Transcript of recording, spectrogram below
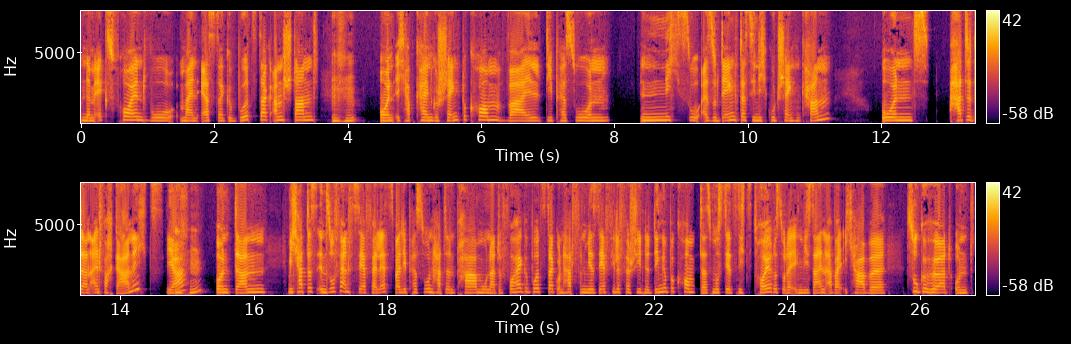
einem Ex-Freund, wo mein erster Geburtstag anstand. Mhm. Und ich habe kein Geschenk bekommen, weil die Person nicht so, also denkt, dass sie nicht gut schenken kann. Und hatte dann einfach gar nichts, ja. Mhm. Und dann, mich hat das insofern sehr verletzt, weil die Person hatte ein paar Monate vorher Geburtstag und hat von mir sehr viele verschiedene Dinge bekommen. Das musste jetzt nichts Teures oder irgendwie sein, aber ich habe zugehört und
